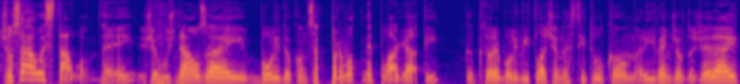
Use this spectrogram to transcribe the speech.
čo sa ale stalo, hej, že už naozaj boli dokonca prvotné plagáty ktoré boli vytlačené s titulkom Revenge of the Jedi,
